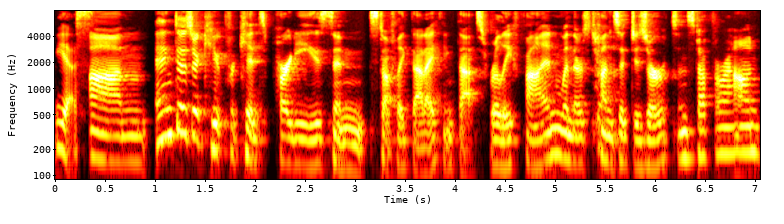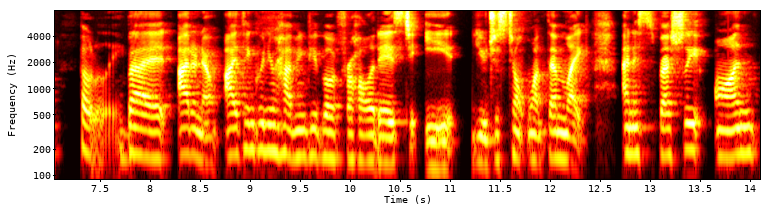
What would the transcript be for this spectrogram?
Yes. Um, I think those are cute for kids' parties and stuff like that. I think that's really fun when there's tons of desserts and stuff around. Totally. But I don't know. I think when you're having people for holidays to eat, you just don't want them like, and especially on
